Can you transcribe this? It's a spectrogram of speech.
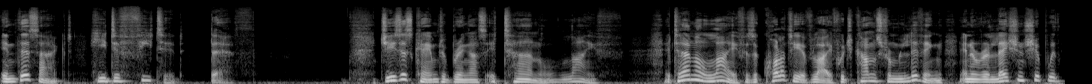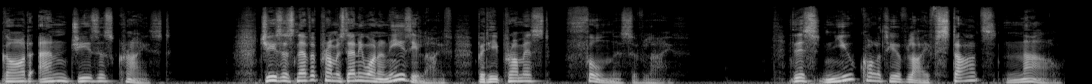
In this act, he defeated death. Jesus came to bring us eternal life, Eternal life is a quality of life which comes from living in a relationship with God and Jesus Christ. Jesus never promised anyone an easy life, but he promised fullness of life. This new quality of life starts now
